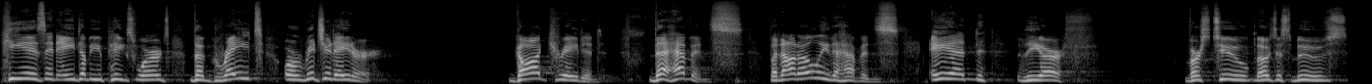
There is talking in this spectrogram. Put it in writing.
He is, in A.W. Pink's words, the great originator. God created the heavens, but not only the heavens, and the earth. Verse 2, Moses moves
